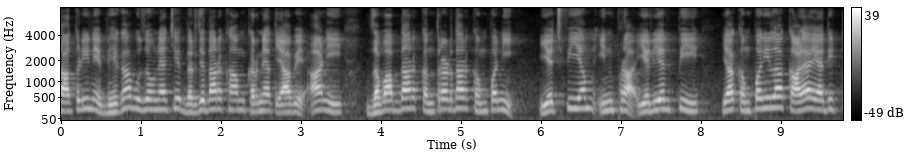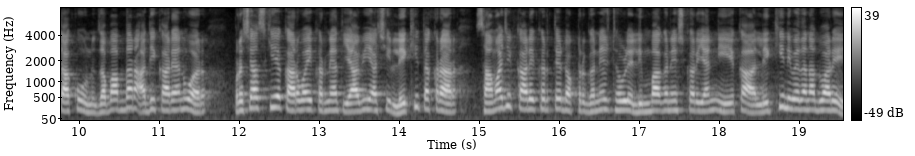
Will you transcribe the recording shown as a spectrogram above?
तातडीने भेगा बुजवण्याचे दर्जेदार काम करण्यात यावे आणि जबाबदार कंत्राटदार company H P M infra L L P या कंपनीला काळ्या यादीत टाकून जबाबदार अधिकाऱ्यांवर प्रशासकीय कारवाई करण्यात यावी अशी लेखी तक्रार सामाजिक कार्यकर्ते डॉक्टर गणेश ढवळे लिंबा गणेशकर यांनी एका लेखी निवेदनाद्वारे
